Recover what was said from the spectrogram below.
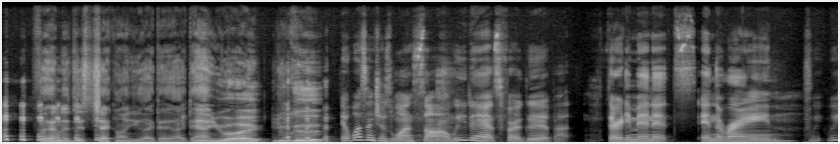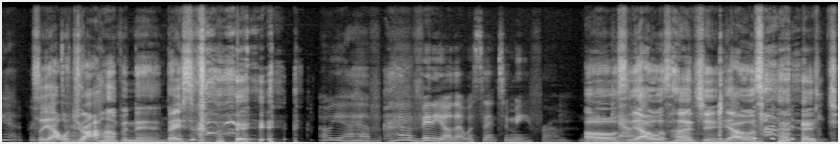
For him to just check on you like that, like, damn, you all right? You good? It wasn't just one song. We danced for a good about thirty minutes in the rain. We, we had a pretty So y'all were dry humping then, basically. Oh yeah, I have I have a video that was sent to me from. Union Oh, so y'all was hunching. Y'all was hunching.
